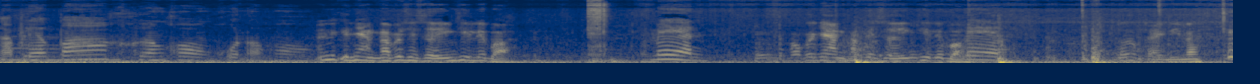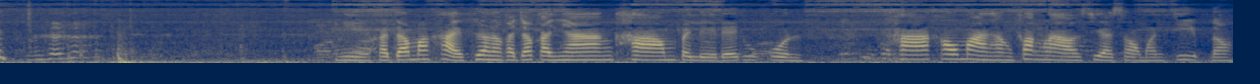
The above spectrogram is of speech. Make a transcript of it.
กลับแล้วป้าเครื่องของขนออกหองอันนี้ก็ย่างกลับไปเฉยๆอย่างที่เลยบ่แม่น เขาก็ย่างกลับไปเฉยๆอย่างที่เลยบ่แม่นเออแปลกดีนะนี่เขาเจ้ามาขายเครื่องแล้วเขาเจ้ากันย่างข้ามไปเลยได้ทุกคน ค่าเข้ามาทางฝั่งลาวเสียสองพันกีบเนาะ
